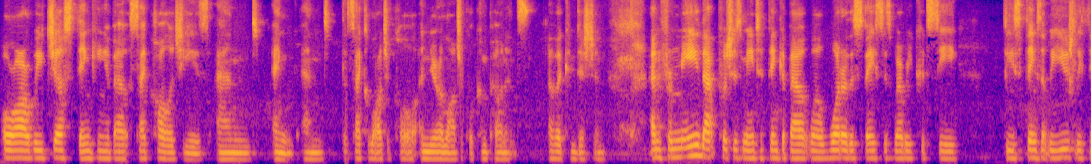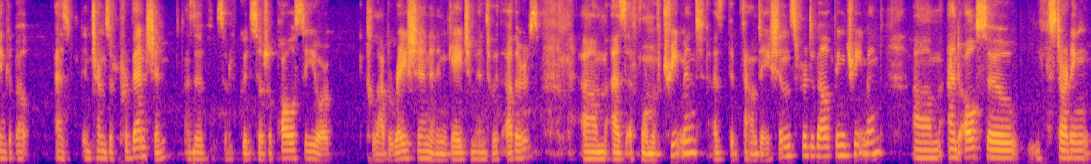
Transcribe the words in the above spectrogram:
Or are we just thinking about psychologies and, and, and the psychological and neurological components of a condition? And for me, that pushes me to think about well, what are the spaces where we could see these things that we usually think about as in terms of prevention, as a sort of good social policy or collaboration and engagement with others um, as a form of treatment, as the foundations for developing treatment, um, and also starting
